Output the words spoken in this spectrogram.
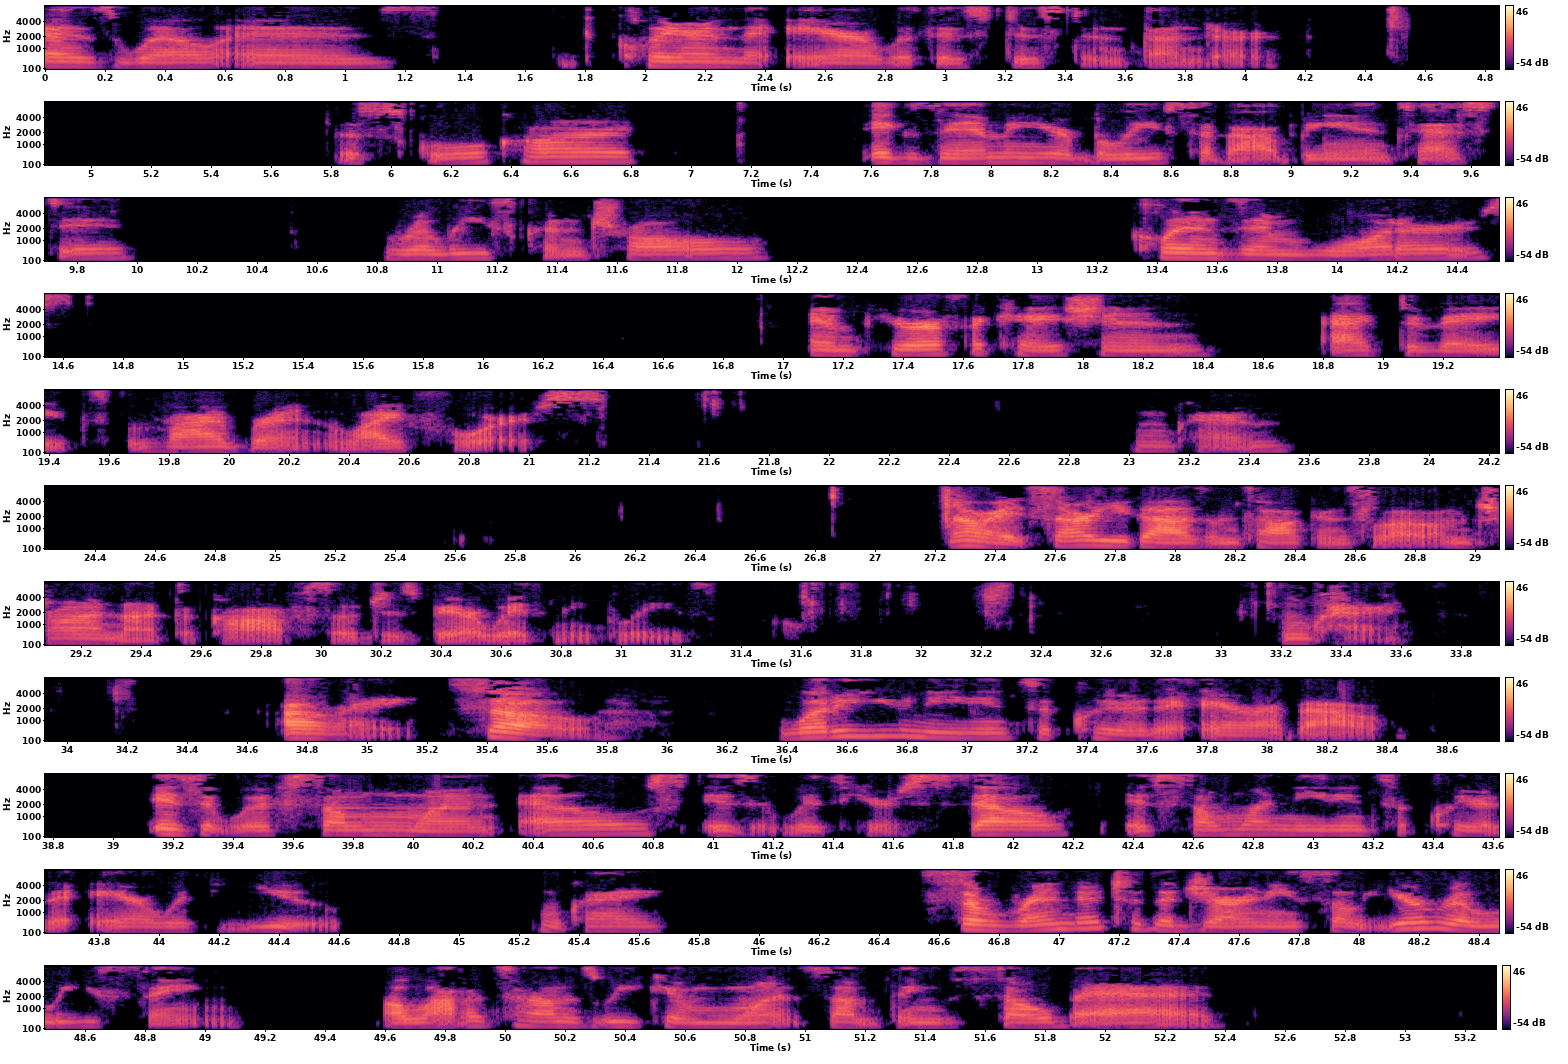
as well as clearing the air with this distant thunder. The school card, examine your beliefs about being tested, release control, cleansing waters, and purification activates vibrant life force. Okay. All right. Sorry, you guys, I'm talking slow. I'm trying not to cough, so just bear with me, please. Okay. All right. So, what are you needing to clear the air about? Is it with someone else? Is it with yourself? Is someone needing to clear the air with you? Okay. Surrender to the journey. So you're releasing. A lot of times we can want something so bad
